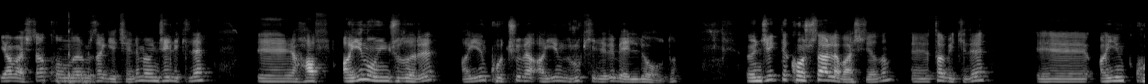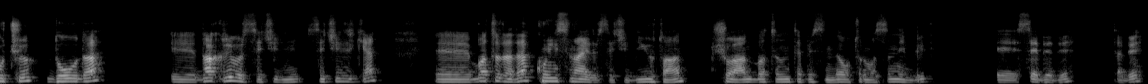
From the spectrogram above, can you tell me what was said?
yavaştan konularımıza geçelim. Öncelikle eee, haf- ayın oyuncuları, ayın koçu ve ayın rookie'leri belli oldu. Öncelikle koçlarla başlayalım. Eee, tabii ki de eee, ayın koçu Doğu'da eee Doug Rivers seçilmi- seçilirken eee, Batı'da da Quinn Snyder seçildi. Utah'ın şu an Batı'nın tepesinde oturmasının en büyük eee, sebebi tabii.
